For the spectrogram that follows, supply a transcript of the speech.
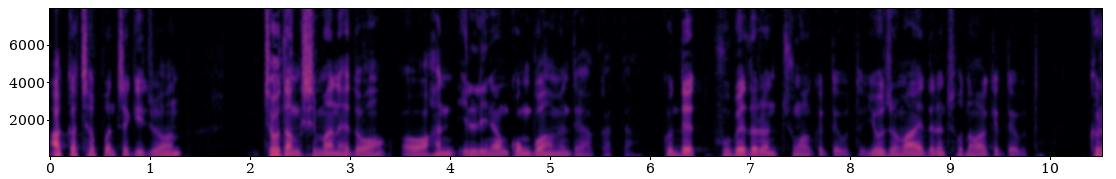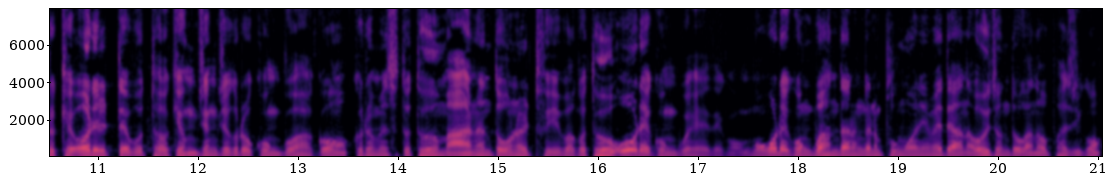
아까 첫 번째 기준 저 당시만 해도 어, 한 1, 2년 공부하면 대학 갔다. 근데 후배들은 중학교 때부터 요즘 아이들은 초등학교 때부터 그렇게 어릴 때부터 경쟁적으로 공부하고 그러면서도 더 많은 돈을 투입하고 더 오래 공부해야 되고 오래 공부한다는 것은 부모님에 대한 의존도가 높아지고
